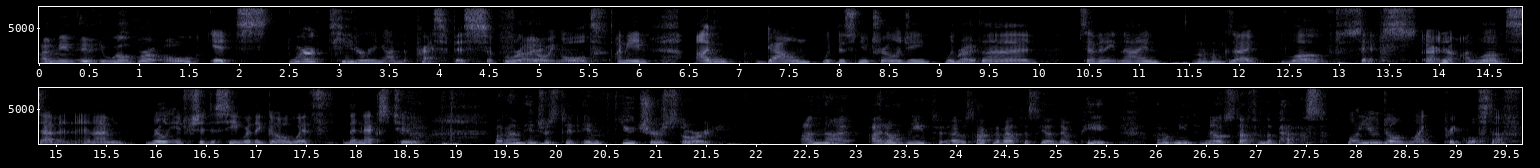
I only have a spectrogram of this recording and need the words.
I mean, it, it will grow old. it's we're teetering on the precipice of Right. growing old. I mean, I'm down with this new trilogy with Right. the seven, eight, nine because I loved six. Uh, no, I loved seven, and I'm really interested to see where they go with the next two. But I'm interested in future story. I'm not, I don't need to, I was talking about this the other day with Pete. I don't need to know stuff in the past. Well, you don't like prequel stuff.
